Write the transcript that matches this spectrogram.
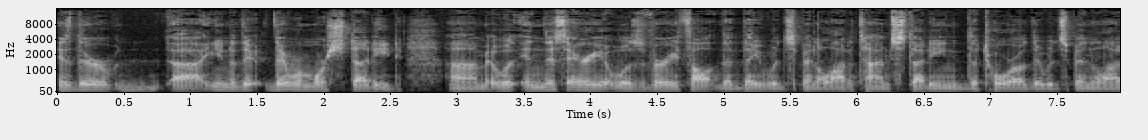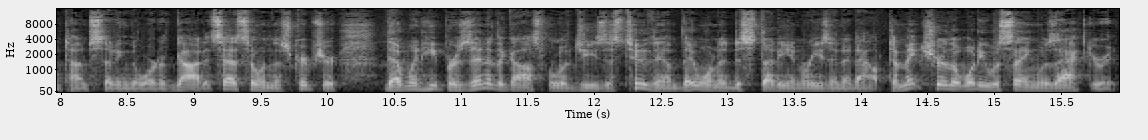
is they're, uh, you know, they, they were more studied. Um, it was in this area. It was very thought that they would spend a lot of time studying the Torah. They would spend a lot of time studying the Word of God. It says so in the scripture that when he presented the gospel of Jesus to them, they wanted to study and reason it out out to make sure that what he was saying was accurate.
